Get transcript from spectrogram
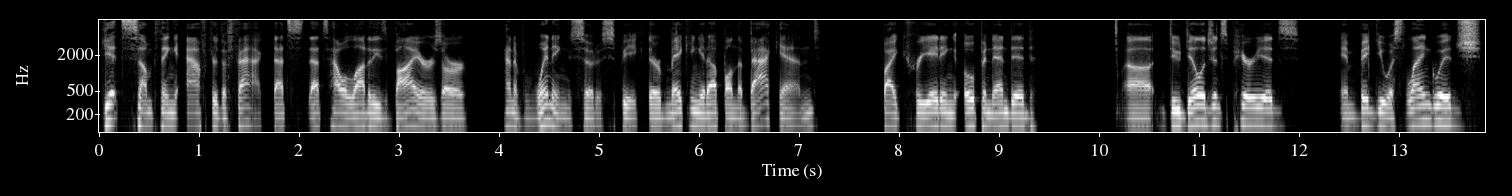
get something after the fact? That's that's how a lot of these buyers are kind of winning, so to speak. They're making it up on the back end by creating open ended uh, due diligence periods, ambiguous language,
